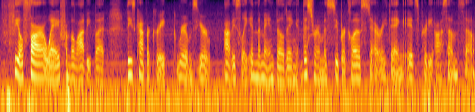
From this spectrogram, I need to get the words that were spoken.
feel far away from the lobby, but these Copper Creek rooms, you're obviously in the main building. This room is super close to everything. It's pretty awesome. So,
